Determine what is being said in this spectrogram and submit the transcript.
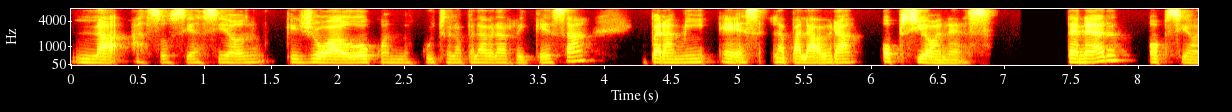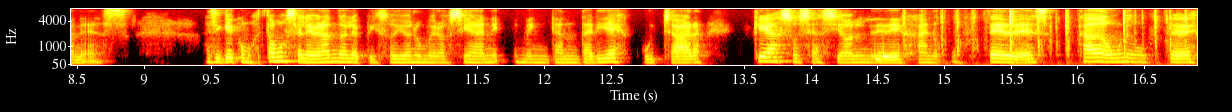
la asociación que yo hago cuando escucho la palabra riqueza. Para mí es la palabra opciones. Tener opciones. Así que como estamos celebrando el episodio número 100, me encantaría escuchar qué asociación le dejan ustedes, cada uno de ustedes,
